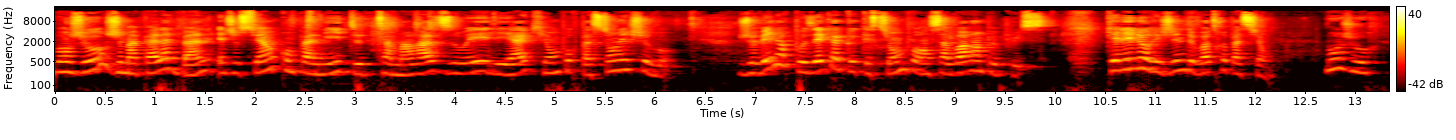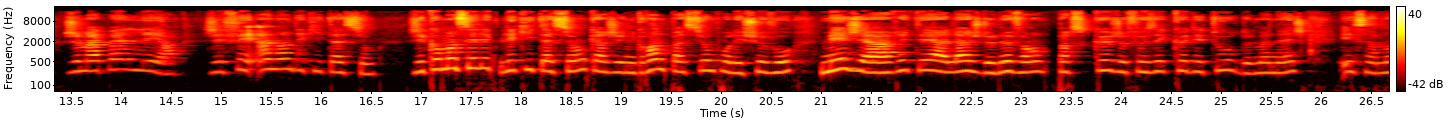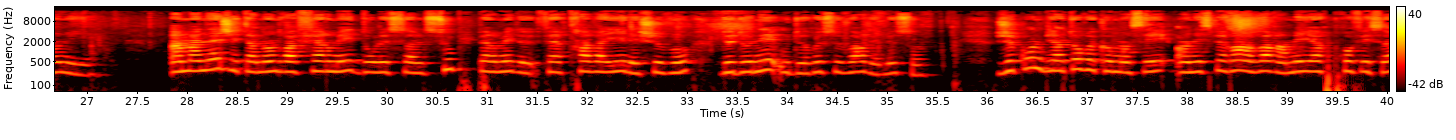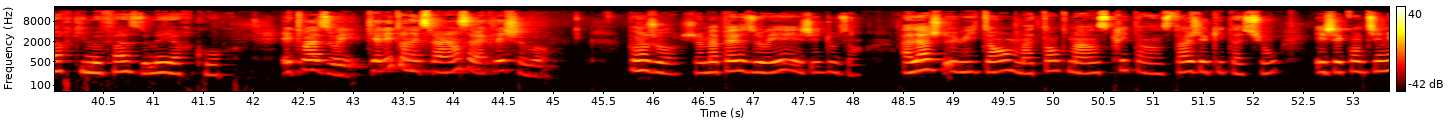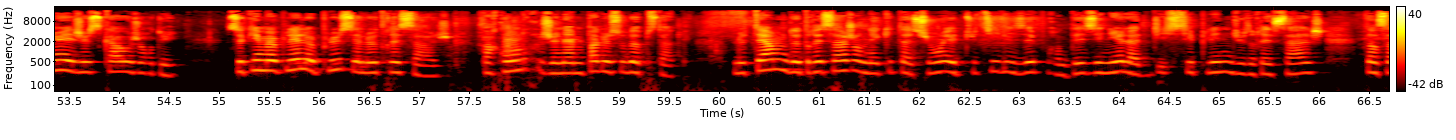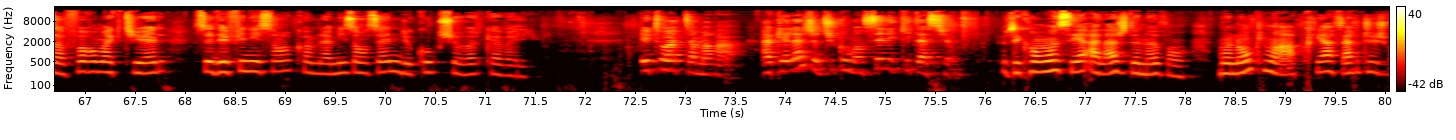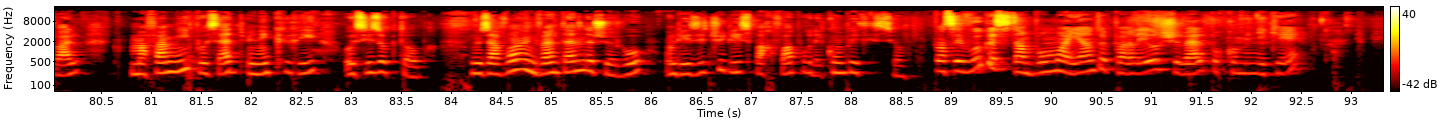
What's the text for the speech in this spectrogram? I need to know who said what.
Speaker 1: Bonjour, je m'appelle Alban et je suis en compagnie de Tamara, Zoé et Léa qui ont pour passion les chevaux. Je vais leur poser quelques questions pour en savoir un peu plus. Quelle est l'origine de votre passion?
Speaker 2: Bonjour, je m'appelle Léa. J'ai fait un an d'équitation. J'ai commencé l'équitation car j'ai une grande passion pour les chevaux, mais j'ai arrêté à l'âge de 9 ans parce que je faisais que des tours de manège et ça m'ennuyait. Un manège est un endroit fermé dont le sol souple permet de faire travailler les chevaux, de donner ou de recevoir des leçons. Je compte bientôt recommencer en espérant avoir un meilleur professeur qui me fasse de meilleurs cours.
Speaker 1: Et toi Zoé, quelle est ton expérience avec les chevaux?
Speaker 3: Bonjour, je m'appelle Zoé et j'ai 12 ans. À l'âge de 8 ans, ma tante m'a inscrite à un stage d'équitation et j'ai continué jusqu'à aujourd'hui. Ce qui me plaît le plus, c'est le dressage. Par contre, je n'aime pas le saut d'obstacle. Le terme de dressage en équitation est utilisé pour désigner la discipline du dressage dans sa forme actuelle, se définissant comme la mise en scène du couple cheval-cavalier.
Speaker 1: Et toi, Tamara, à quel âge as-tu commencé l'équitation?
Speaker 4: J'ai commencé à l'âge de 9 ans. Mon oncle m'a appris à faire du cheval. Ma famille possède une écurie au 6 octobre. Nous avons une vingtaine de chevaux. On les utilise parfois pour les compétitions.
Speaker 1: Pensez-vous que c'est un bon moyen de parler au cheval pour communiquer?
